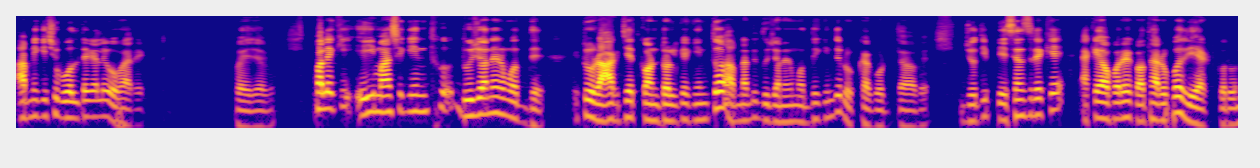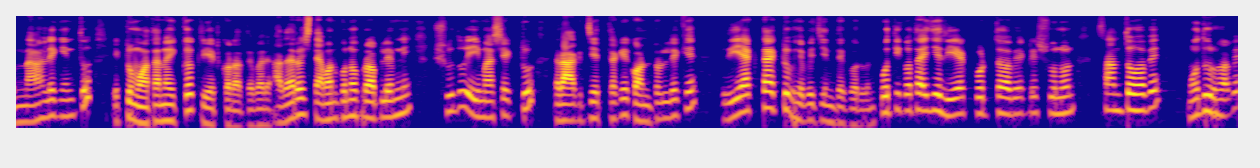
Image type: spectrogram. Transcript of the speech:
আপনি কিছু বলতে গেলে ওভার হয়ে যাবে। ফলে কি? এই মাসে কিন্তু দুজনের মধ্যে একটু রাগ, জেদ কন্ট্রোলকে কিন্তু আপনাদের দুজনের মধ্যে কিন্তু রক্ষা করতে হবে। যদি পেশেন্স রেখে একে অপরের কথার উপর রিঅ্যাক্ট করুন। না হলে কিন্তু একটু মতানৈক্য ক্রিয়েট করাতে পারে। আদারওয়াইজ তেমন কোনো প্রবলেম নেই। শুধু এই মাসে একটু রাগ, জেদটাকে কন্ট্রোল রেখে রিঅ্যাক্টটা একটু ভেবে চিন্তে করবেন। প্রতি কথায় যে রিঅ্যাক্ট করতে হবে একটু শুনুন, শান্তভাবে, মধুরভাবে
